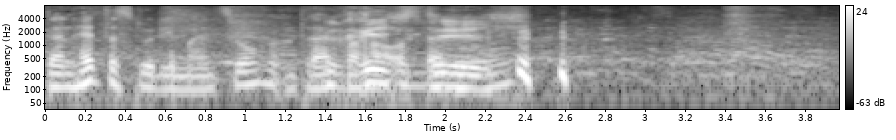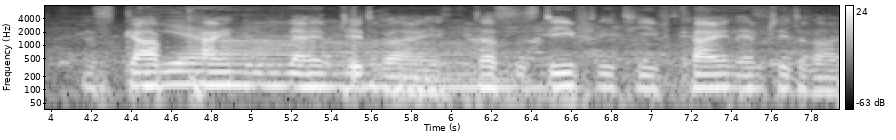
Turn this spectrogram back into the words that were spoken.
Dann hättest du die, meinst du? Ein dreifacher Ausfertigung. Richtig. Es gab Ja. kein lila MT3. Das ist definitiv kein MT3.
